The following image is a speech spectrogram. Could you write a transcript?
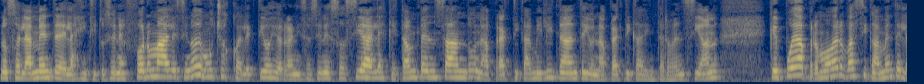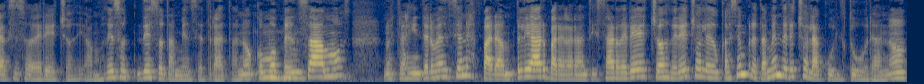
no solamente de las instituciones formales, sino de muchos colectivos y organizaciones sociales que están pensando una práctica militante y una práctica de intervención que pueda promover básicamente el acceso a derechos, digamos. De eso, de eso también se trata, ¿no? Cómo pensamos nuestras intervenciones para ampliar, para garantizar derechos, derecho a la educación, pero también derecho a la cultura, ¿no?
